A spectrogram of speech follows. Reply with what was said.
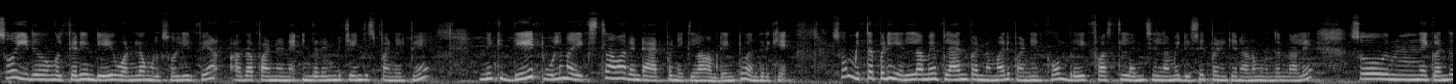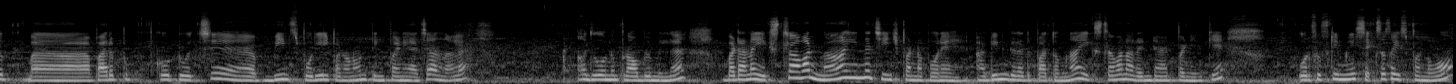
ஸோ இது உங்களுக்கு தெரியும் டே ஒனில் உங்களுக்கு சொல்லியிருப்பேன். அதை பண்ணினேன். இந்த ரெண்டு சேஞ்சஸ் பண்ணியிருப்பேன். இன்றைக்கி டே டூவில் நான் எக்ஸ்ட்ராவாக ரெண்டு ஆட் பண்ணிக்கலாம் அப்படின்ட்டு வந்திருக்கேன். ஸோ மித்தப்படி எல்லாமே பிளான் பண்ண மாதிரி பண்ணியிருக்கோம். பிரேக்ஃபாஸ்ட் லஞ்ச் எல்லாமே டிசைட் பண்ணிட்டேன் நானும் முந்தினாலே ஸோ இன்றைக்கி வந்து பருப்பு கூட்டு வச்சு பீன்ஸ் பொரியல் பண்ணணும்னு திங்க் பண்ணியாச்சு. அதனால் அது ஒன்றும் ப்ராப்ளம் இல்லை. பட் ஆனால் எக்ஸ்ட்ராவாக நான் என்ன சேஞ்ச் பண்ண போகிறேன் அப்படிங்கிறது பார்த்தோம்னா எக்ஸ்ட்ராவாக நான் ரெண்டு ஆட் பண்ணியிருக்கேன். ஒரு ஃபிஃப்டீன் மினிட்ஸ் எக்ஸசைஸ் பண்ணுவோம்.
